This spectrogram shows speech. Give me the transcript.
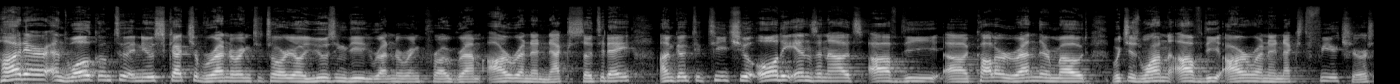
Hi there and welcome to a new SketchUp rendering tutorial using the rendering program IRender nXt. So today I'm going to teach you all the ins and outs of the uh, color render mode, which is one of the IRender nXt features.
